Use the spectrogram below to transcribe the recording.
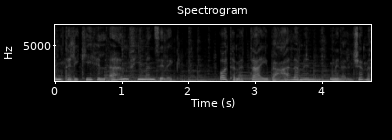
امتلكيه الآن في منزلك وتمتعي بعالم من الجمال.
